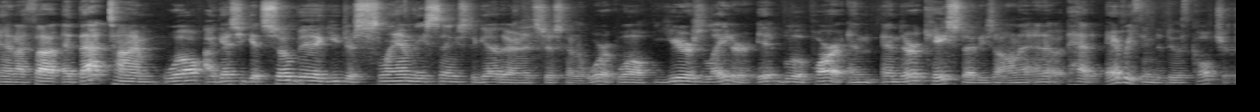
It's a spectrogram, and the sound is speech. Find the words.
and I thought at that time, well, I guess you get so big, you just slam these things together and it's just going to work. Well, years later, it blew apart, and, and there are case studies on it, and it had everything to do with culture.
